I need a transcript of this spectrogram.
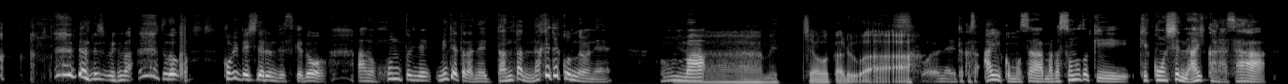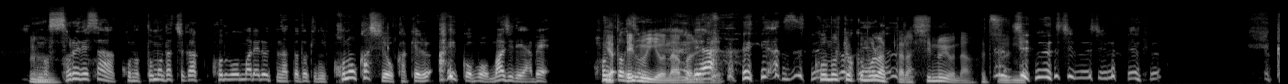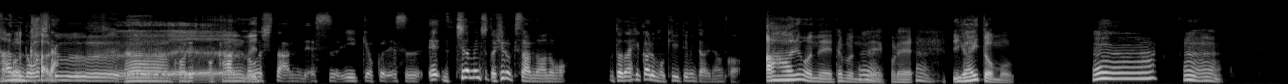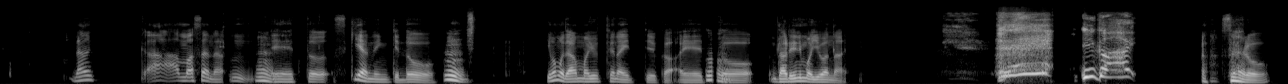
私も今ちょっとコピペしてるんですけどあの本当にね見てたらねだんだん泣けてくんのよね。ほんま。いやーめっちゃわかるわ。そうよね。だからさ愛子もさまだその時結婚してないからさ、うん。もうそれでさこの友達が子供生まれるってなった時にこの歌詞をかける愛子もマジでやべえ。本当に。えぐいよなマジで。この曲もらったら死ぬよな普通に。死ぬ死ぬ死ぬ。感動した。るあーこれも感動したんです。いい曲です。えちなみにちょっとひろきさんのあの宇多田ヒカルも聞いてみたいなんか。あーでもね多分ね、うん。これ、うん。意外と思う。うーんうんうんなんかまあそうやな、うん。うん。えーっと好きやねんけどうん。今まであんま言ってないっていうかえーっと、誰にも言わない。意外。あそうやろ？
